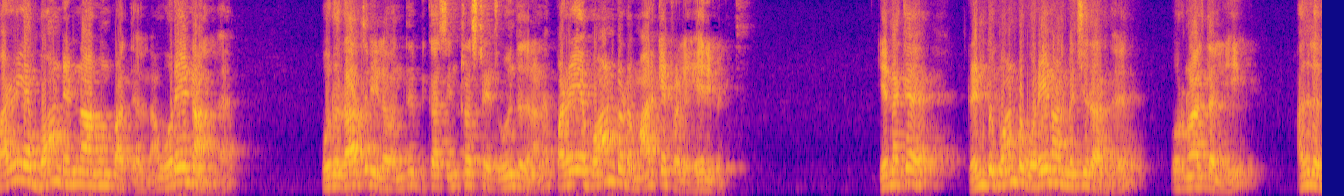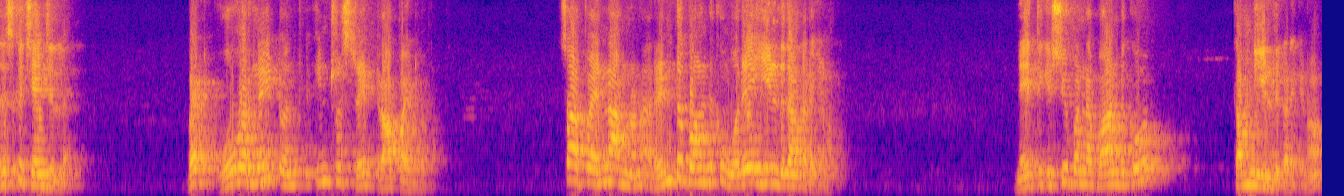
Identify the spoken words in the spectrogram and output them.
பழைய பாண்ட் என்ன ஆகும்னு பார்த்தீங்கன்னா ஒரே நாள்ல ஒரு ராத்திரியில வந்து பிகாஸ் இன்ட்ரெஸ்ட் ரேட் விழுந்ததுனால பழைய பாண்டோட மார்க்கெட் விலை ஏறி எனக்கு ரெண்டு பாண்டு ஒரே நாள் மெச்சூர் ஆகுது. ஒரு நாள் தள்ளி அதுல ரிஸ்க் சேஞ்ச் இல்லை. பட் ஓவர் நைட் வந்து இன்ட்ரெஸ்ட் ரேட் ட்ராப் ஆயிடுது. ஸோ அப்போ என்ன ஆகணும்னா ரெண்டு பாண்டுக்கும் ஒரே ஈல்டு தான் கிடைக்கணும். நேற்றுக்கு இஷ்யூ பண்ண பாண்டுக்கும் கம்மி ஈல்டு கிடைக்கணும்.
